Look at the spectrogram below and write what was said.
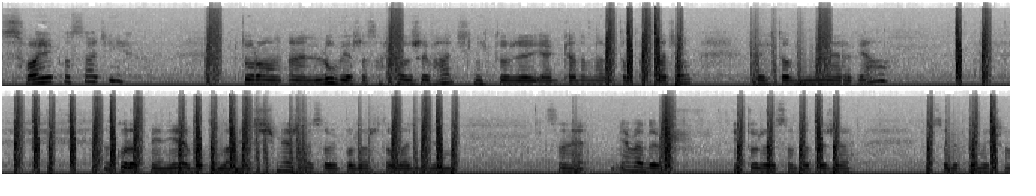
swojej postaci, którą e, lubię czasami używać, niektórzy jak gadam nawet tą postacią, to ich to wnerwia, Akurat mnie nie, bo to dla mnie jest śmieszne sobie pożartować z nią. Nie, będę już. Niektórzy są tacy, że sobie pomyślą,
